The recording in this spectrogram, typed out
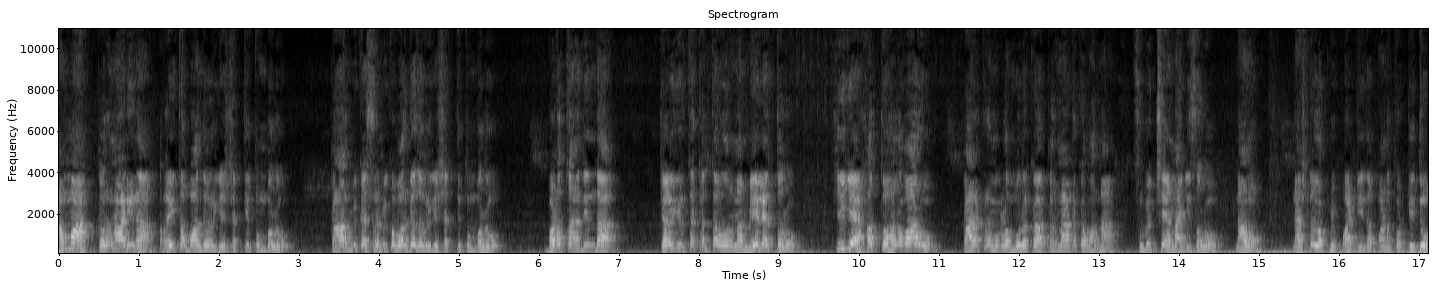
ನಮ್ಮ ಕರುನಾಡಿನ ರೈತ ಬಾಂಧವರಿಗೆ ಶಕ್ತಿ ತುಂಬಲು, ಕಾರ್ಮಿಕ ಶ್ರಮಿಕ ವರ್ಗದವರಿಗೆ ಶಕ್ತಿ ತುಂಬಲು ಬಡತನದಿಂದ ಕೆಳಗಿರ್ತಕ್ಕಂಥವರನ್ನ ಮೇಲೆತ್ತರು. ಹೀಗೆ ಹತ್ತು ಹಲವಾರು ಕಾರ್ಯಕ್ರಮಗಳ ಮೂಲಕ ಕರ್ನಾಟಕವನ್ನು ಸುಭಿಕ್ಷೆಯನ್ನಾಗಿಸಲು ನಾನು ನ್ಯಾಷನಲ್ ಅಪ್ನಿ ಪಾರ್ಟಿಯಿಂದ ಪಣ ತೊಟ್ಟಿದ್ದು.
